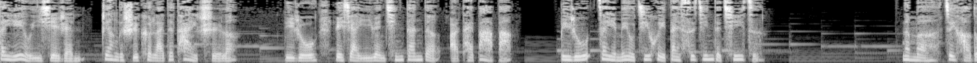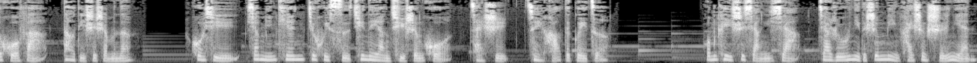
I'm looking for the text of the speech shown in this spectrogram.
但也有一些人。这样的时刻来得太迟了，比如列下遗愿清单的二胎爸爸，比如再也没有机会戴丝巾的妻子。那么，最好的活法到底是什么呢？或许像明天就会死去那样去生活，才是最好的规则。我们可以试想一下，假如你的生命还剩十年，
